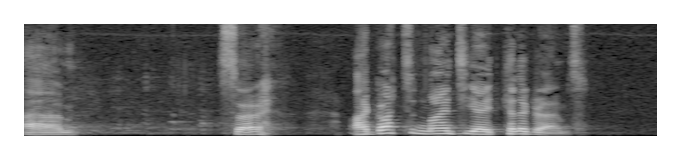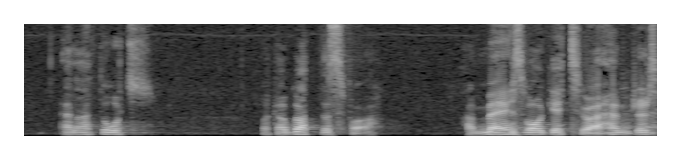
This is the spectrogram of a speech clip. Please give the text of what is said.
Um, so I got to 98 kilograms, and I thought, look, I've got this far. I may as well get to 100.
